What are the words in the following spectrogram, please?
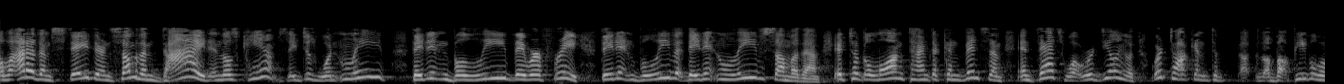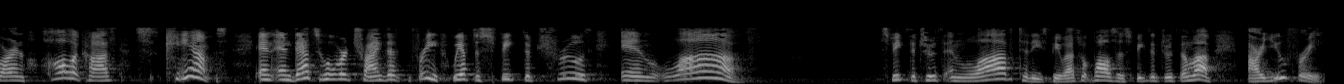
A lot of them stayed there and some of them died in those camps. They just wouldn't leave. They didn't believe they were free. They didn't believe it. They didn't leave some of them. It took a long time to convince them. And that's what we're dealing with. We're talking to, uh, about people who are in Holocaust camps. And, and that's who we're trying to free. We have to speak the truth in love. Speak the truth in love to these people. That's what Paul says. Speak the truth in love. Are you free?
